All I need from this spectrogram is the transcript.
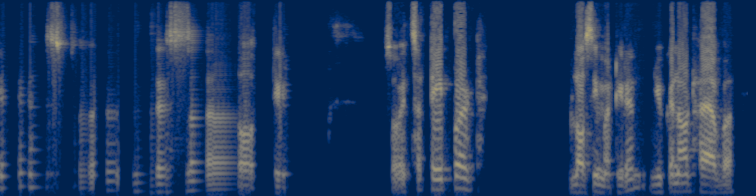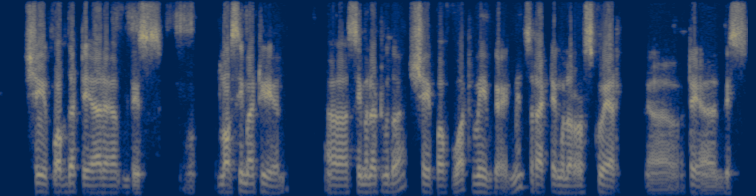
is so it's a tapered lossy material. You cannot have a shape of the uh, this lossy material uh, similar to the shape of what waveguide means rectangular or square uh, this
